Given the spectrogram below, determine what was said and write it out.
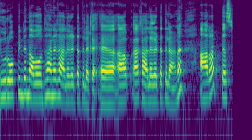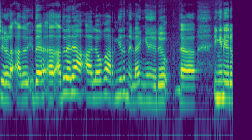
യൂറോപ്പിന്റെ നവോത്ഥാന കാലഘട്ടത്തിലൊക്കെ ആ, കാലഘട്ടത്തിലാണ് അറബ് ടെസ്റ്റുകൾ അത് ഇത് അതുവരെ ലോകം അറിഞ്ഞിരുന്നില്ല ഇങ്ങനെയൊരു ഇങ്ങനെയൊരു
